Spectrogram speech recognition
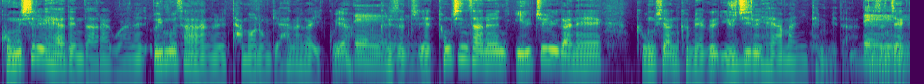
공시를 해야 된다라고 하는 의무 사항을 담아놓은 게 하나가 있고요. 네. 그래서 이제 통신사는 일주일간의 공시한 금액을 유지를 해야만이 됩니다. 네. 그래서 이제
